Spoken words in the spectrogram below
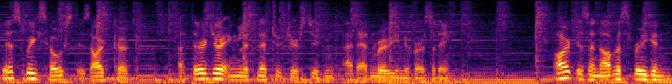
This week's host is Art Cook, a third year English literature student at Edinburgh University. Art is a novice freegan,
